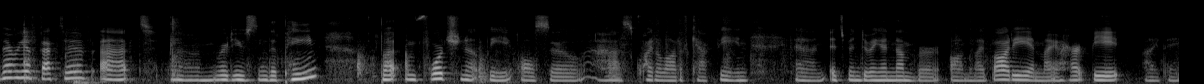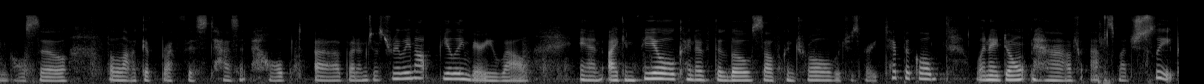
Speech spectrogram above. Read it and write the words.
very effective at um, reducing the pain, but unfortunately also has quite a lot of caffeine and it's been doing a number on my body and my heartbeat. I think also the lack of breakfast hasn't helped, uh, but I'm just really not feeling very well. And I can feel kind of the low self control, which is very typical when I don't have as much sleep.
